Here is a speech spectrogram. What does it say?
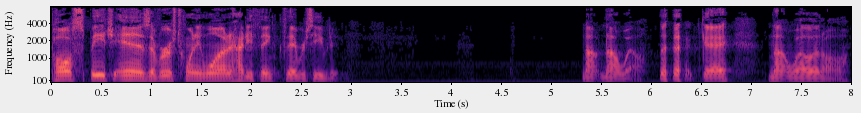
Paul's speech ends at verse 21. How do you think they received it? Not, not well. okay? Not well at all.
